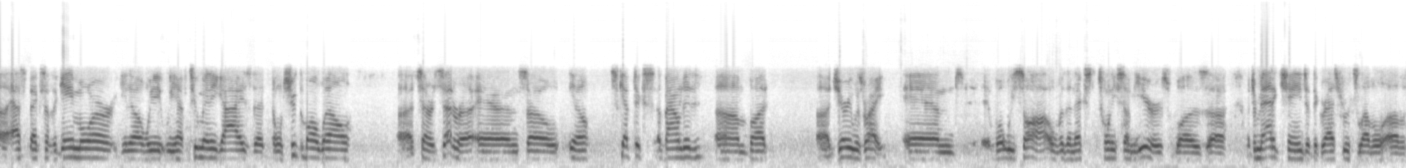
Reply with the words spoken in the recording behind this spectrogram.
Uh, aspects of the game more. You know, we, we have too many guys that don't shoot the ball well, uh, et cetera, et cetera. And so, you know, skeptics abounded, um, but uh, Jerry was right. And what we saw over the next 20 some years was uh, a dramatic change at the grassroots level of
